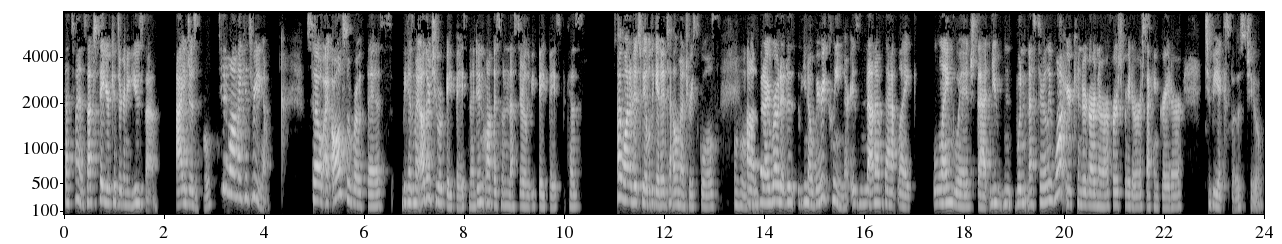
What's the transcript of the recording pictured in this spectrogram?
that's fine. It's not to say your kids are going to use them. I just mm-hmm. didn't want my kids reading them. So I also wrote this because my other two were faith based, and I didn't want this one to necessarily be faith based because I wanted it to be able to get into elementary schools. Mm-hmm. Um, but I wrote it, you know, very clean. There is none of that like language that you wouldn't necessarily want your kindergartner or first grader or second grader to be exposed to.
